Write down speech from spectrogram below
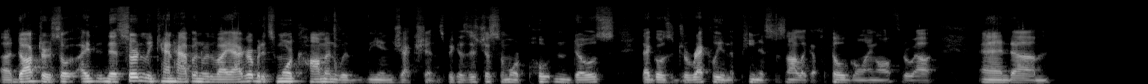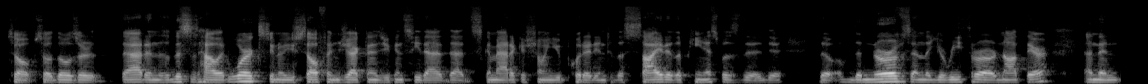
uh, doctor. So I, that certainly can happen with viagra but it's more common with the injections because it's just a more potent dose that goes directly in the penis. It's not like a pill going all throughout. And um, so so those are that and this is how it works you know you self inject and as you can see that that schematic is showing you put it into the side of the penis was the the the, the nerves and the urethra are not there and then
